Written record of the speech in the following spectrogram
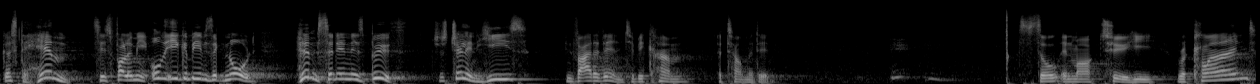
goes to him, says, Follow me. All the eager beavers ignored him sitting in his booth, just chilling. He's invited in to become a Talmudim still in Mark 2. He reclined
